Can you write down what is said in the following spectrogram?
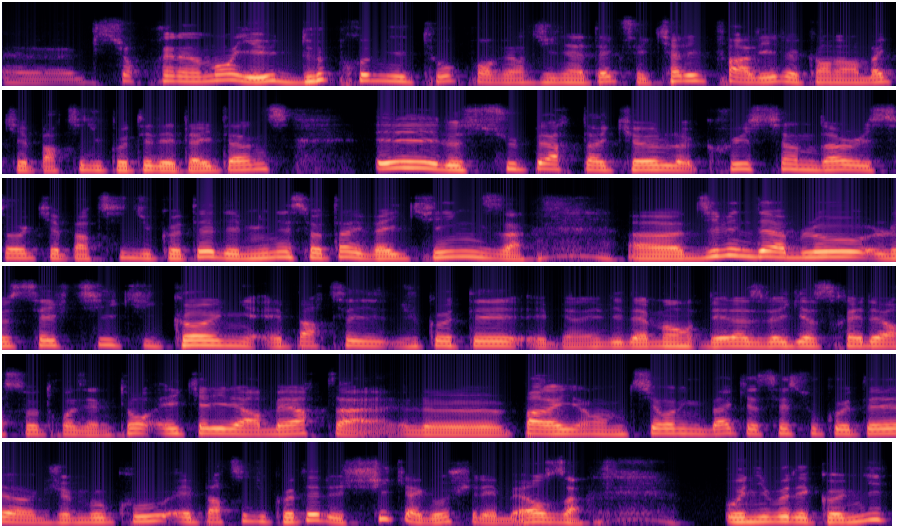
euh, surprenamment, il y a eu deux premiers tours pour Virginia Tech. C'est Caleb Farley, le cornerback qui est parti du côté des Titans, et le super tackle Christian Dariso qui est parti du côté des Minnesota Vikings. Euh, Divin Diablo, le safety qui cogne, est parti du côté, et bien évidemment, des Las Vegas Raiders au troisième tour. Et Kelly Herbert, le, pareil, un petit running back assez sous-côté euh, que j'aime beaucoup, est parti du côté de Chicago chez les Bears. Au niveau des commits,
